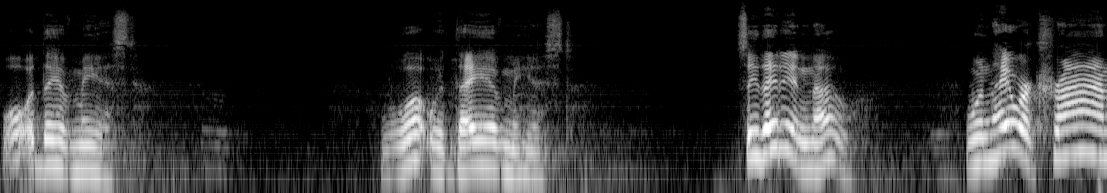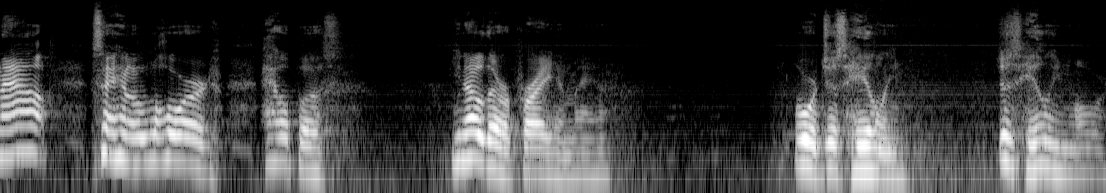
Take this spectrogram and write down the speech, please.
What would they have missed? What would they have missed? See, they didn't know. When they were crying out, saying, Lord, help us, you know they were praying, man. Lord, just heal him. Just heal him, Lord.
